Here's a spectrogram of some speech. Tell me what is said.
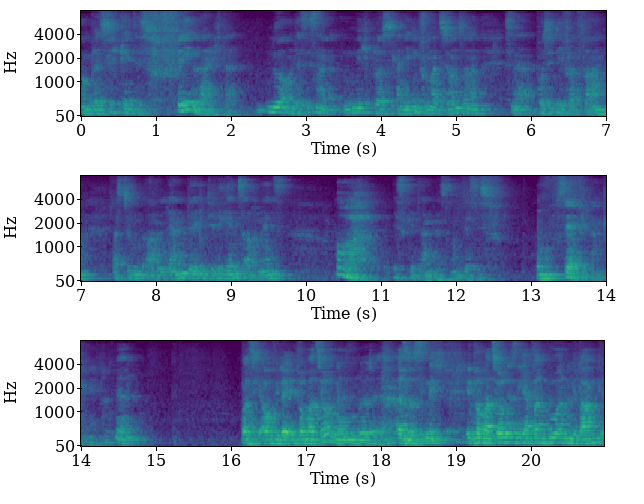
und plötzlich geht es viel leichter. Nur, und das ist nicht bloß eine Information, sondern es ist eine positive Erfahrung, was du äh, lernende Intelligenz auch nennst. Oh, es geht anders und das ist Mhm. sehr viel angenehmer. Ja. Was ich auch wieder Information nennen würde. Also es ist nicht, Information ist nicht einfach nur ein Gedanke,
